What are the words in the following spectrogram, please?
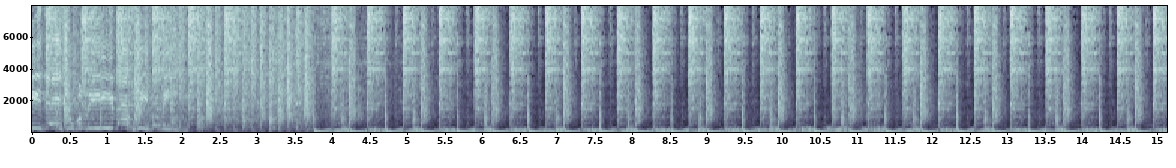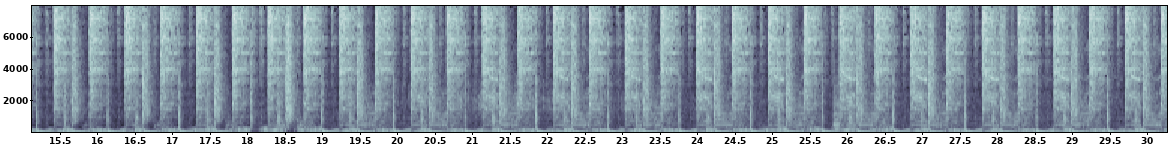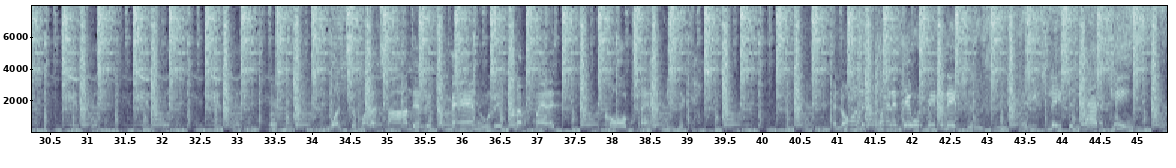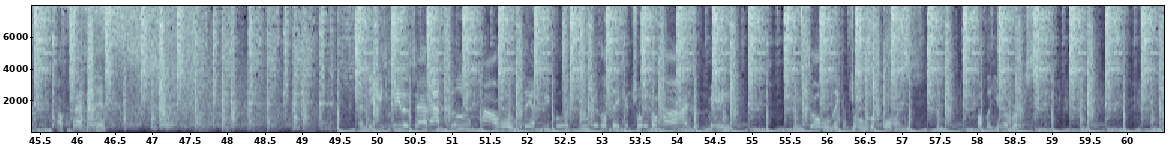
DJs who believe as we believe. Once upon a time, there lived a man who lived on a planet called Planet Music. And on this planet, there were many nations, and each nation had a king, a president. And these leaders had absolute power over their people. Through rhythm, they controlled the minds of many. Through soul, they controlled the force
